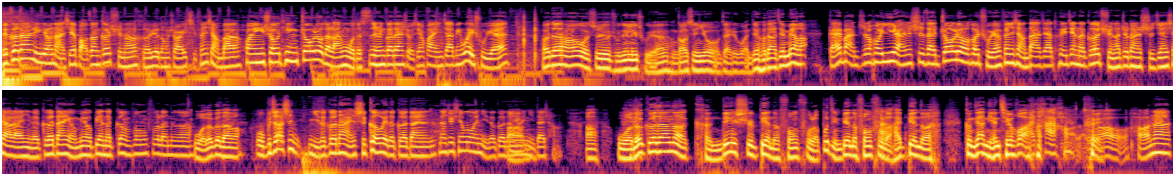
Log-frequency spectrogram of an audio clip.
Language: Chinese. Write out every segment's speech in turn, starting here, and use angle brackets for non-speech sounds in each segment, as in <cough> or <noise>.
的歌单里有哪些宝藏歌曲呢？和悦动少儿一起分享吧！欢迎收听周六的栏目《我的私人歌单》。首先欢迎嘉宾魏楚元。Hello，大家好，我是楚经理楚元，很高兴又在这个晚间和大家见面了。改版之后依然是在周六和楚元分享大家推荐的歌曲。那这段时间下来，你的歌单有没有变得更丰富了呢？我的歌单吗？我不知道是你的歌单还是各位的歌单，那就先问问你的歌单，因为你在场。啊，我的歌单呢，肯定是变得丰富了，不仅变得丰富了，<laughs> 还变得更加年轻化。还太好了，<laughs> 对哦，好，那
